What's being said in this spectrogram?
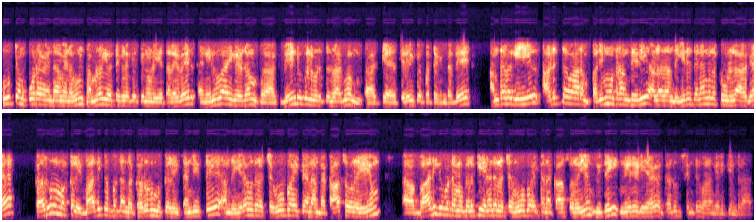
கூட்டம் கூட வேண்டாம் எனவும் தமிழக வெற்றி கழகத்தினுடைய தலைவர் நிர்வாகிகளிடம் வேண்டுகோள் விடுத்ததாகவும் தெரிவிக்கப்பட்டிருக்கின்றது. அந்த வகையில் அடுத்த வாரம் பதிமூன்றாம் தேதி அல்லது அந்த இரு தினங்களுக்கு உள்ளாக கரூர் மக்களை பாதிக்கப்பட்ட அந்த கரூர் மக்களை சந்தித்து அந்த இருபது லட்சம் ரூபாய்க்கான அந்த காசோலையும் பாதிக்கப்பட்ட மக்களுக்கு இரண்டு லட்சம் ரூபாய்க்கான காசோலையும் விஜய் நேரடியாக கரூர் சென்று வழங்க இருக்கின்றார்.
